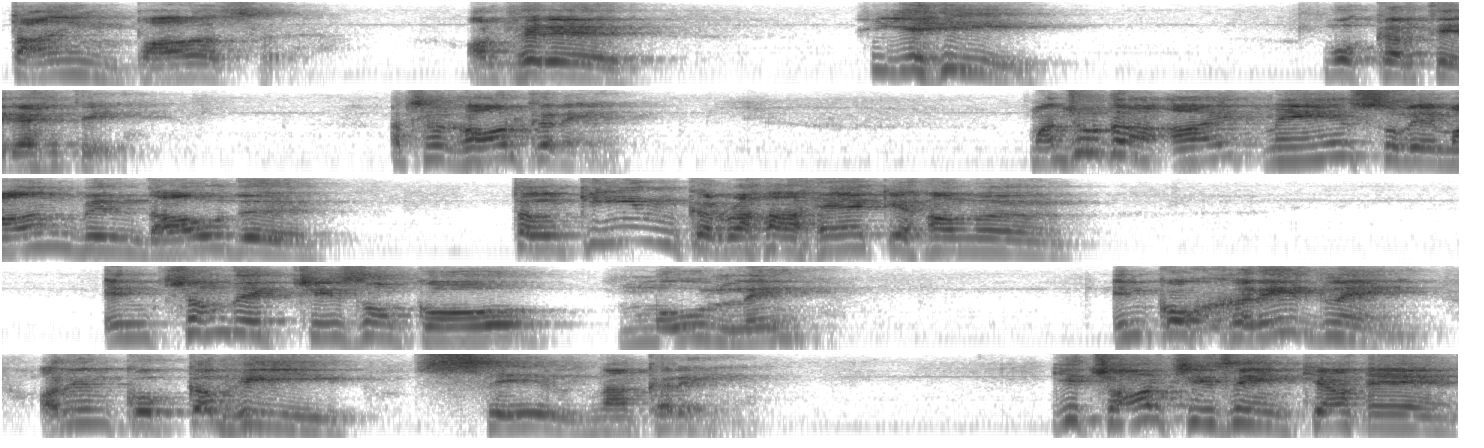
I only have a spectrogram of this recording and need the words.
ٹائم پاس اور پھر یہی وہ کرتے رہتے۔ اچھا غور کریں۔ موجودہ آیت میں سلیمان بن داؤد تلقین کر رہا ہے کہ ہم ان چند ایک چیزوں کو مول لیں، ان کو خرید لیں اور ان کو کبھی سیل نہ کریں۔ یہ چار چیزیں کیا ہیں؟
